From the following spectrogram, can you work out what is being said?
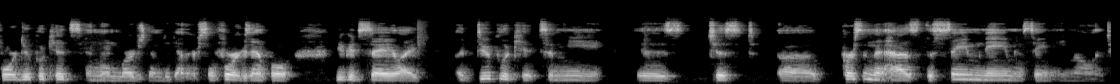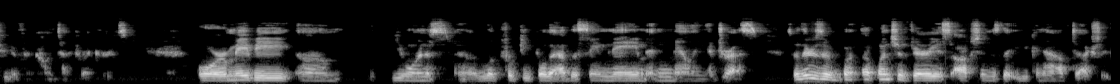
for duplicates and then merge them together. So, for example, you could say like a duplicate to me is just a person that has the same name and same email in two different contact records. Or maybe um, you want to uh, look for people that have the same name and mailing address. So there's a, a bunch of various options that you can have to actually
